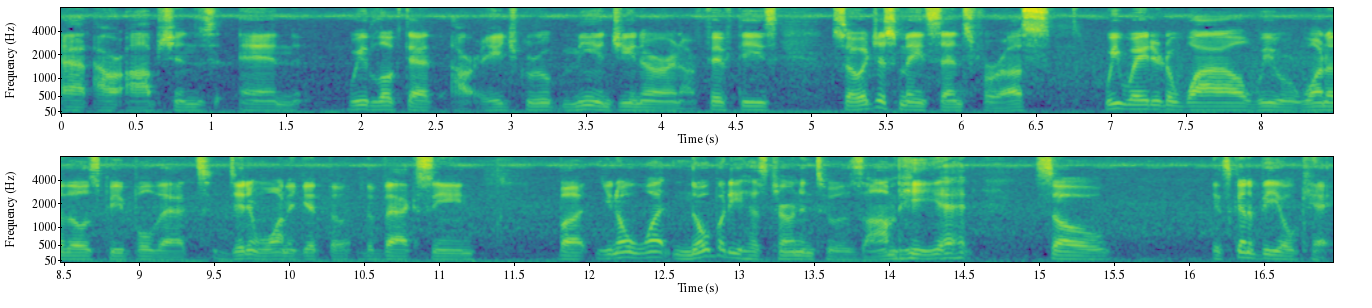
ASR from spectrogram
at our options and we looked at our age group. Me and Gina are in our 50s, so it just made sense for us. We waited a while. We were one of those people that didn't want to get the, the vaccine. But you know what? Nobody has turned into a zombie yet, so it's going to be okay.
